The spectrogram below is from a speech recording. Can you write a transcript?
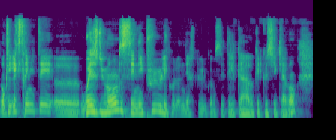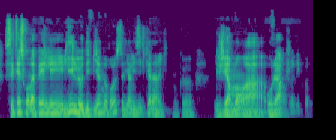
Donc l'extrémité euh, ouest du monde, ce n'est plus les colonnes d'Hercule comme c'était le cas euh, quelques siècles avant. C'était ce qu'on appelait l'île des Bienheureux, c'est-à-dire les îles Canaries, donc euh, légèrement à, au large des côtes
